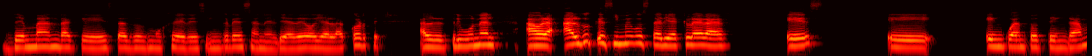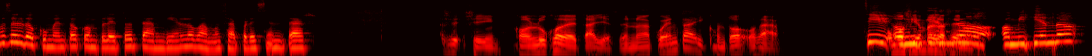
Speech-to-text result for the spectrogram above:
demanda que estas dos mujeres ingresan el día de hoy a la corte, al tribunal. Ahora, algo que sí me gustaría aclarar es, eh, en cuanto tengamos el documento completo, también lo vamos a presentar. Sí, sí, con lujo de detalles, en una cuenta y con todo, o sea, Sí, omitiendo, omitiendo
